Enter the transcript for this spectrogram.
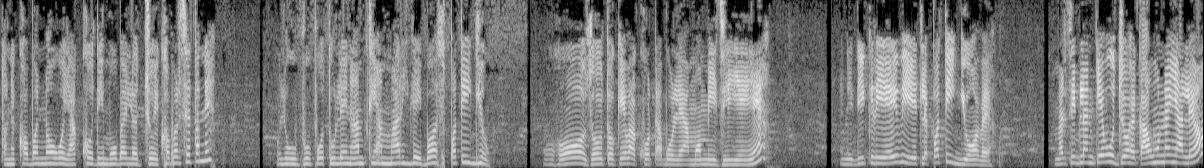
તને ખબર ન હોય, આખો દી મોબાઈલ જ જોઈ, ખબર છે તને? ઓલું ઊભું પોતું લઈને આમથી આમ મારી દે, બસ, પતી ગયું. ઓહો જો તો કેવા ખોટા બોલે આ મમ્મીજી એ હે? એની દીકરી આવી એટલે પતી ગયો હવે. નરસિબલાન કેવું જ જોહે કાવું નહીં આલે હો?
